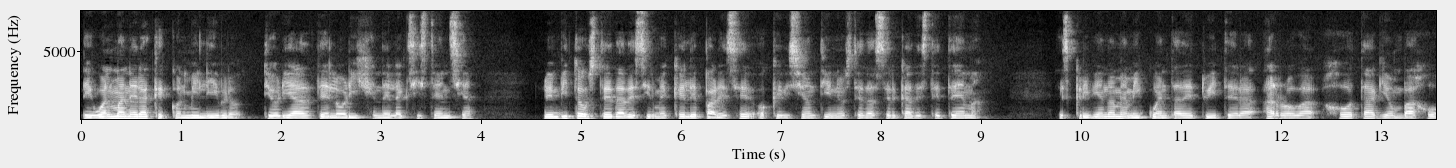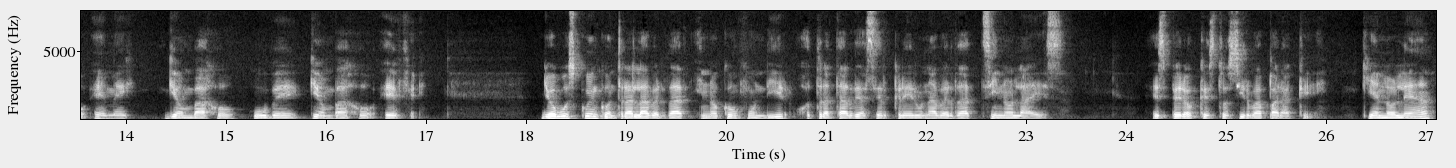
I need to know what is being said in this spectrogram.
de igual manera que con mi libro Teoría del origen de la existencia, lo invito a usted a decirme qué le parece o qué visión tiene usted acerca de este tema, escribiéndome a mi cuenta de Twitter arroba j-m-v-f. Yo busco encontrar la verdad y no confundir o tratar de hacer creer una verdad si no la es. Espero que esto sirva para que quien lo lea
